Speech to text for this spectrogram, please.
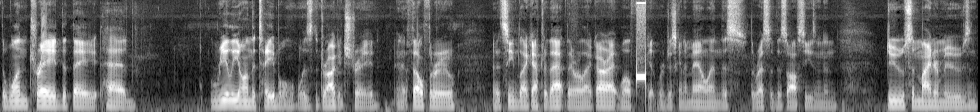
the one trade that they had really on the table was the Dragic trade, and it fell through. And it seemed like after that they were like, "All right, well, f- it, we're just going to mail in this the rest of this offseason and do some minor moves and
